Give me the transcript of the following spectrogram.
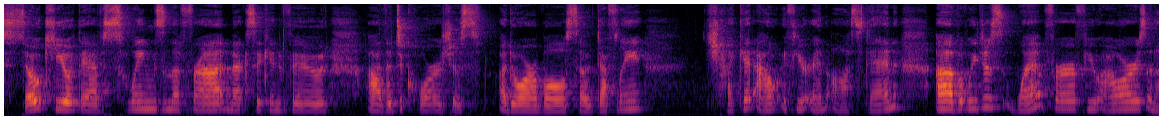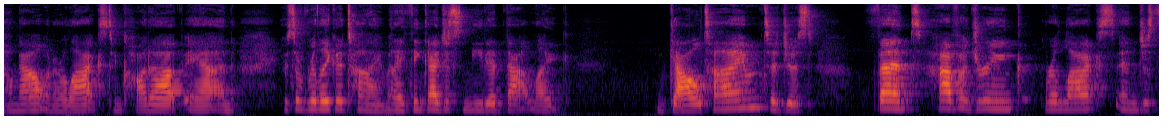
So cute. They have swings in the front, Mexican food. Uh, the decor is just adorable. So definitely check it out if you're in Austin. Uh, but we just went for a few hours and hung out and relaxed and caught up, and it was a really good time. And I think I just needed that like gal time to just vent, have a drink, relax, and just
